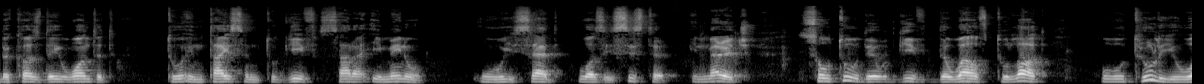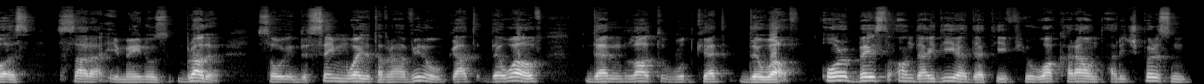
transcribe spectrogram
because they wanted to entice him to give Sarah Imenu, who he said was his sister, in marriage, so too they would give the wealth to Lot, who truly was Sarah Imenu's brother. So in the same way that Avraham Avinu got the wealth, then Lot would get the wealth. Or based on the idea that if you walk around a rich person,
